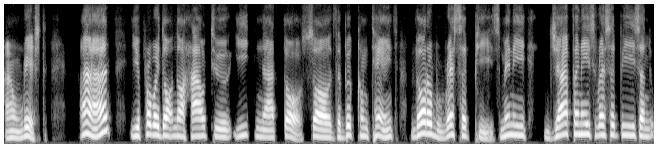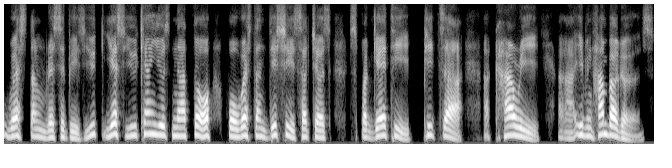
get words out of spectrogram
Unleashed. And you probably don't know how to eat natto. So the book contains a lot of recipes, many Japanese recipes and Western recipes. You, yes, you can use natto for Western dishes such as spaghetti, pizza, uh, curry, uh, even hamburgers.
